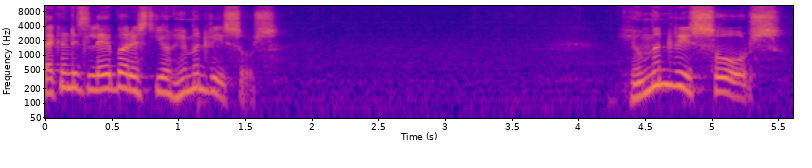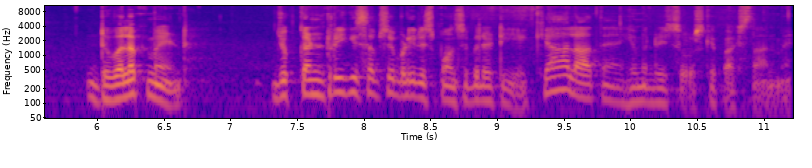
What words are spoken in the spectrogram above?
second is labour is your human resource human resource development جو کنٹری کی سب سے بڑی رسپانسبلٹی ہے کیا حالات ہیں ہیومن ریسورس کے پاکستان میں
